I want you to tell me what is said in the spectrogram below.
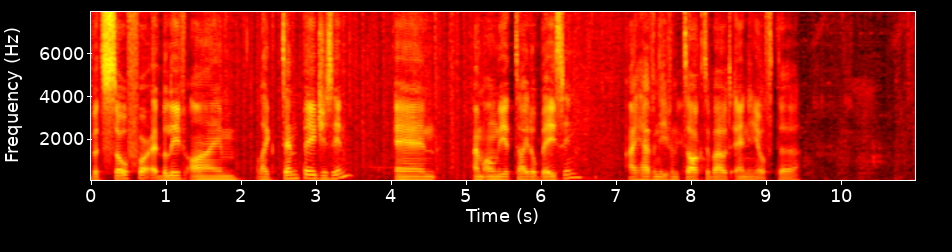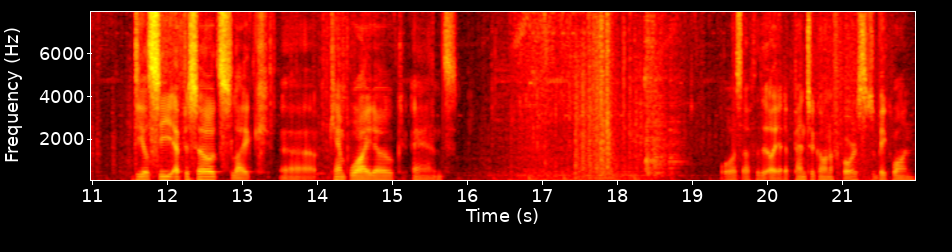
But so far I believe I'm like 10 pages in and I'm only at Tidal Basin. I haven't even talked about any of the DLC episodes like uh, Camp White Oak and what was after that? Oh yeah, the Pentagon of course is a big one.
